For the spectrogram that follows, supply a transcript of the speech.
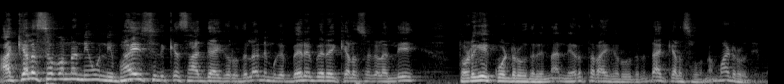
ಆ ಕೆಲಸವನ್ನು ನೀವು ನಿಭಾಯಿಸಲಿಕ್ಕೆ ಸಾಧ್ಯ ಆಗಿರೋದಿಲ್ಲ. ನಿಮಗೆ ಬೇರೆ ಬೇರೆ ಕೆಲಸಗಳಲ್ಲಿ ತೊಡಗಿಕೊಂಡಿರುವುದರಿಂದ ನಿರತರಾಗಿರುವುದರಿಂದ ಆ ಕೆಲಸವನ್ನು ಮಾಡಿರೋದಿಲ್ಲ.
